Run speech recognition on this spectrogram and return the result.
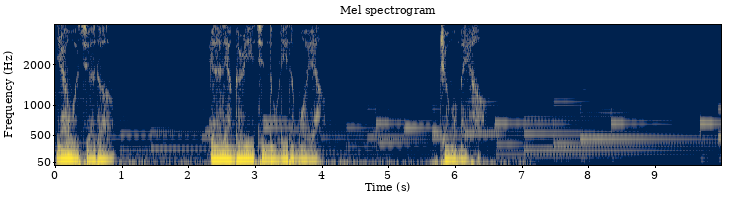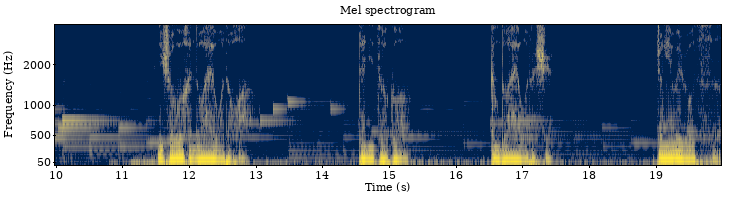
你让我觉得，原来两个人一起努力的模样这么美好。你说过很多爱我的话，但你做过更多爱我的事。正因为如此，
